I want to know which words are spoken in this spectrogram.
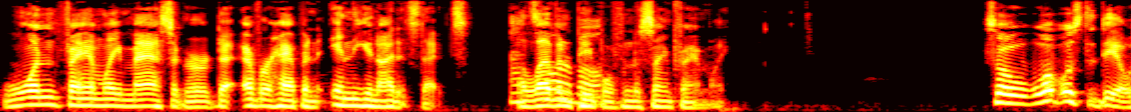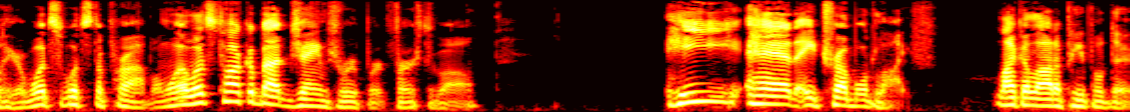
one family massacre to ever happen in the United States. That's 11 horrible. people from the same family. So what was the deal here? What's what's the problem? Well, let's talk about James Ruppert first of all. He had a troubled life, like a lot of people do.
